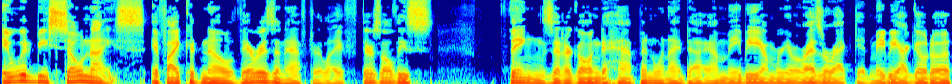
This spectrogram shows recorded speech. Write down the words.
it would be so nice if I could know there is an afterlife. There's all these things that are going to happen when I die. Um, maybe I'm resurrected. Maybe I go to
